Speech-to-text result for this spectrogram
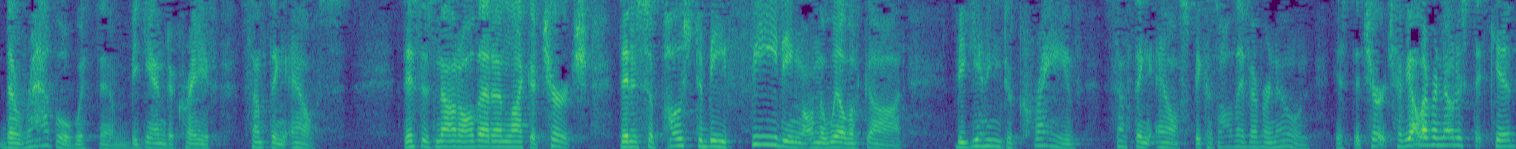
the rabble with them began to crave something else. This is not all that unlike a church that is supposed to be feeding on the will of God, beginning to crave something else because all they've ever known is the church. Have y'all ever noticed that kids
